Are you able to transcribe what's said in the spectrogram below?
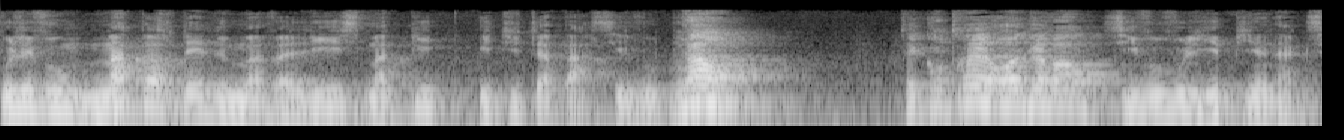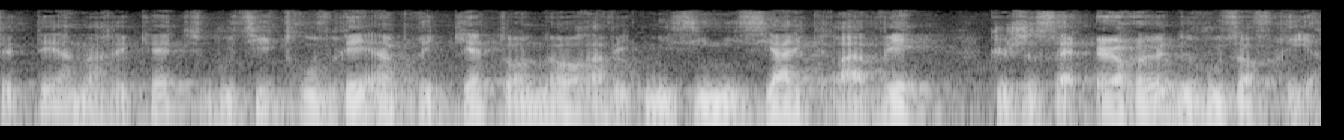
Voulez-vous m'apporter de ma valise, ma pipe et tout à part, s'il vous plaît? Non C'est contraire au règlement. Si vous vouliez bien accepter à ma requête, vous y trouverez un briquet en or avec mes initiales gravées que je serais heureux de vous offrir.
